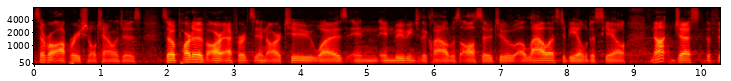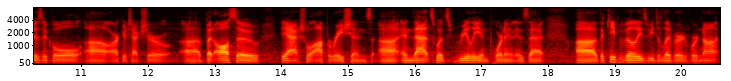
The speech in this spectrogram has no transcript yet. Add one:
several operational challenges. So part of our efforts in R2 was in in moving to the cloud was also to allow us to be able to scale not just the physical uh, architecture, uh, but also the actual operations, uh, and that's what's really important is that uh, the capabilities we delivered were not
